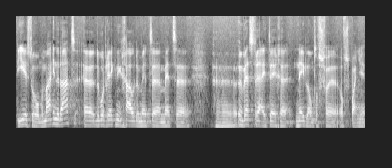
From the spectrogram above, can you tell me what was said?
die eerste ronde. Maar inderdaad, uh, er wordt rekening gehouden met, uh, met uh, een wedstrijd tegen Nederland of, of Spanje.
